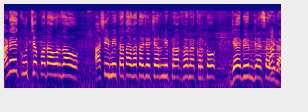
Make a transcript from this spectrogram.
अनेक उच्च पदावर जाओ अशी मी तथागताच्या चरणी प्रार्थना करतो. जय भीम जय संविधान.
